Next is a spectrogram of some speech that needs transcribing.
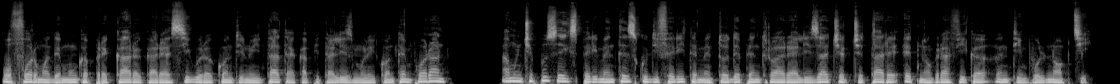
o formă de muncă precară care asigură continuitatea capitalismului contemporan, am început să experimentez cu diferite metode pentru a realiza cercetare etnografică în timpul nopții.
